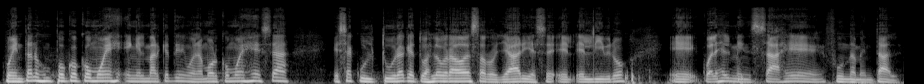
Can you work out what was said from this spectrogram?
Cuéntanos un poco cómo es en el marketing con el amor, cómo es esa, esa cultura que tú has logrado desarrollar y ese, el, libro, eh, cuál es el mensaje fundamental.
